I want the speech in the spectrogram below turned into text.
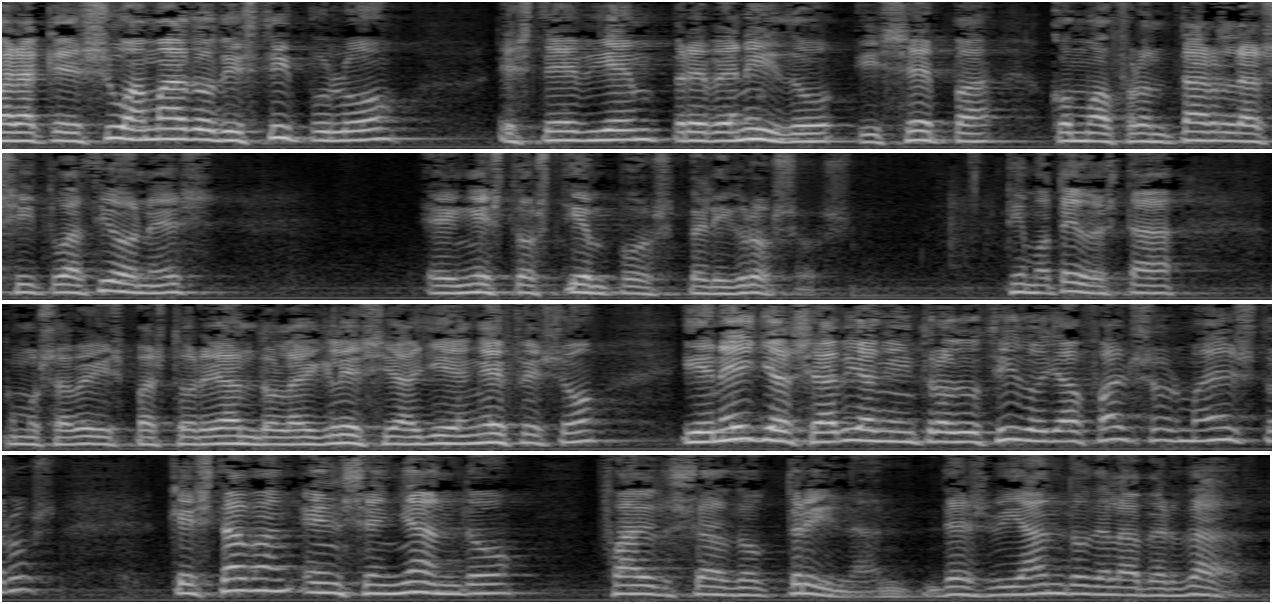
para que su amado discípulo esté bien prevenido y sepa cómo afrontar las situaciones en estos tiempos peligrosos. Timoteo está, como sabéis, pastoreando la iglesia allí en Éfeso y en ella se habían introducido ya falsos maestros que estaban enseñando falsa doctrina, desviando de la verdad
